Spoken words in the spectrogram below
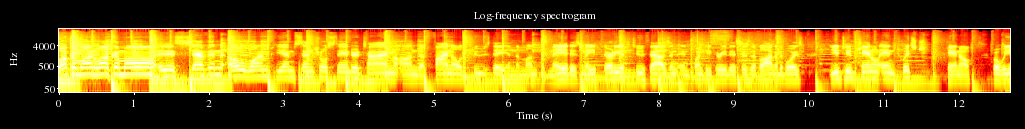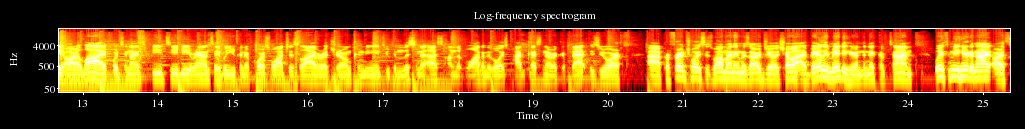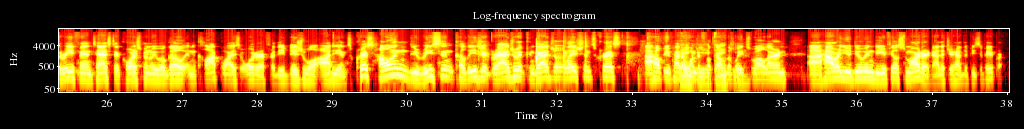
Welcome one, welcome all. It is 7:01 p.m. Central Standard Time on the final Tuesday in the month of May. It is May 30th, 2023. This is the Blogging the Boys YouTube channel and Twitch channel where we are live for tonight's BTB Roundtable. You can of course watch us live or at your own convenience. You can listen to us on the Blogging the Boys podcast network if that is your uh, preferred choice as well. My name is RJ Ochoa. I barely made it here in the nick of time. With me here tonight are three fantastic horsemen. We will go in clockwise order for the visual audience. Chris Halling, the recent collegiate graduate. Congratulations, Chris. I hope you've had Thank a wonderful you, couple of you. weeks well learned. Uh, how are you doing? Do you feel smarter now that you have the piece of paper?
